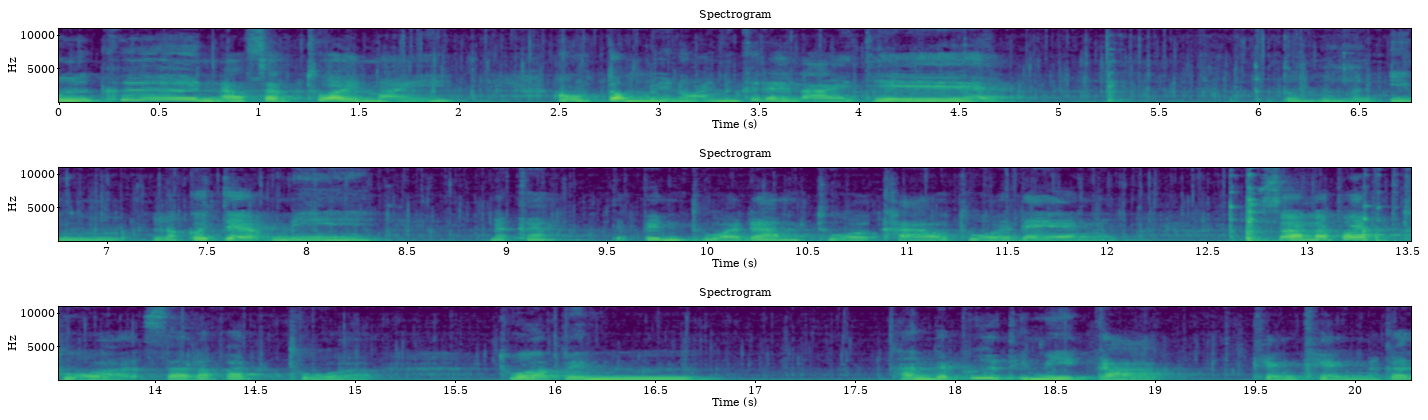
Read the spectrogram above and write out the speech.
มือขึ้น เอาสักถ้วยไหม เอาต้มน้อยๆมันก็ได้หลายเทต้มให้มันอิ่มแล้วก็จะมีนะคะ จะเป็นถั่วดำถั่วขาวถั่วแดง สารพัดถั่ว สารพัดถั่ว ถั่วเป็น ธัญพืชที่มีกากแข็งๆนะคะ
